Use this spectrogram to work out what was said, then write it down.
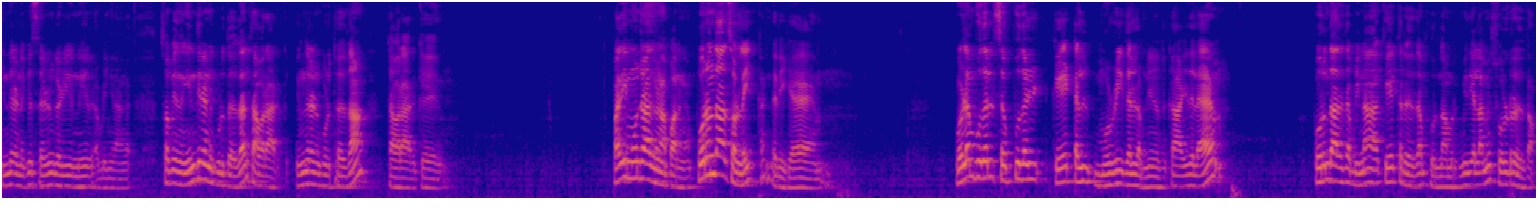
இந்திரனுக்கு செழுங்கழிர் நீர் அப்படிங்கிறாங்க. ஸோ அப்போ இந்த இந்திரனுக்கு கொடுத்தது தான் தவறாக இருக்குது இந்திரன் கொடுத்தது தான் தவறாக இருக்குது பதிமூன்றாவது வினா பாருங்கள் பொருந்தா சொல்லை கண்டறிக. விளம்புதல் செப்புதல் கேட்டல் மொழிதல் அப்படின்னு இருக்கா? இதில் பொருந்தாதது அப்படின்னா கேட்குறது தான் பொருந்தாமல் இருக்கும் இது எல்லாமே சொல்கிறது தான்.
